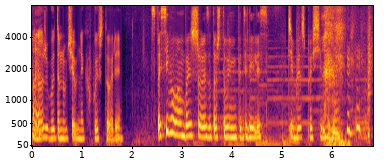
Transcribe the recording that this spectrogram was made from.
Оно уже будет на учебниках по истории. Спасибо вам большое за то, что вы ими поделились. Тебе спасибо, да.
